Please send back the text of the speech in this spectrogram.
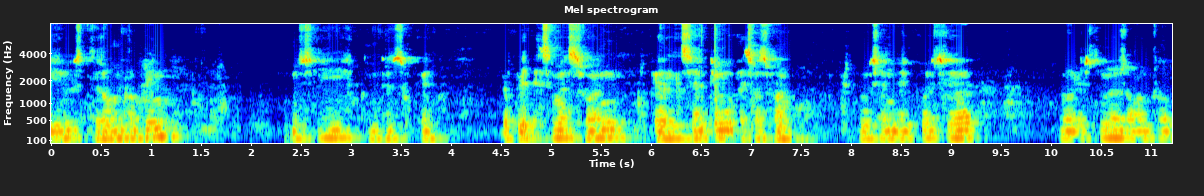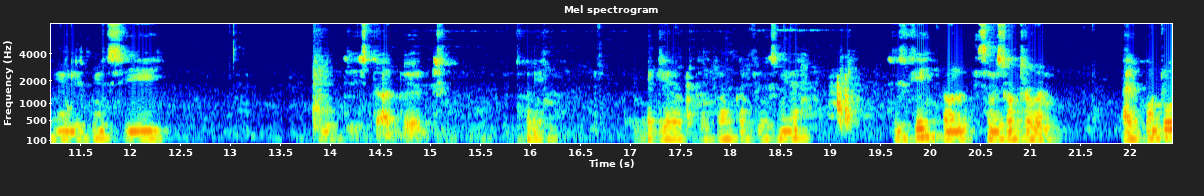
use the round robin you see contents okay the sms one okay i'll set you sms one you send request here no listener round robin let me see it started sorry again confirm configuration here this key round sms router one i'll go to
